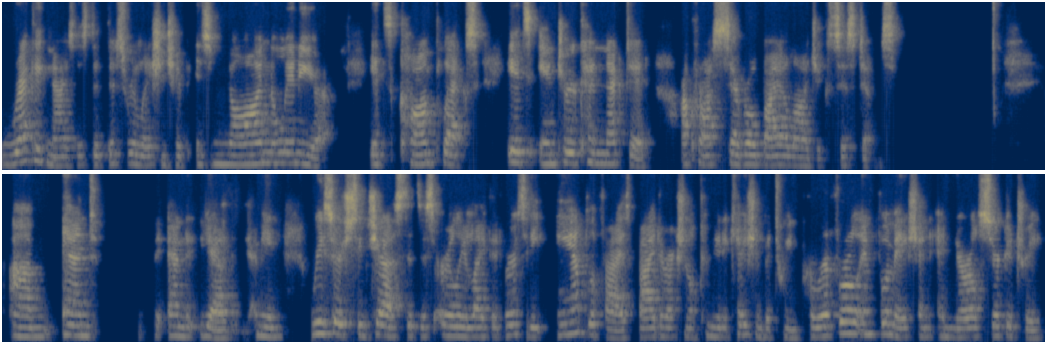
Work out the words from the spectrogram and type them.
recognizes that this relationship is non-linear it's complex, it's interconnected across several biologic systems. Um, and and yeah, I mean, research suggests that this early life adversity amplifies bidirectional communication between peripheral inflammation and neural circuitry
